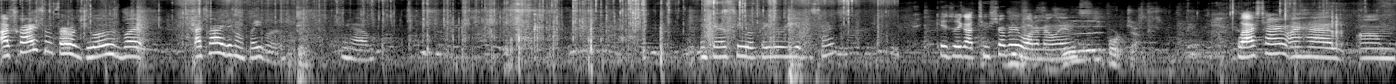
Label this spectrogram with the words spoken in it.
I've tried some Starburst Duos, but I tried a different flavor. Yeah. Okay, let's see what flavor we get this time. Okay, so I got two strawberry watermelons. Last time I had um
